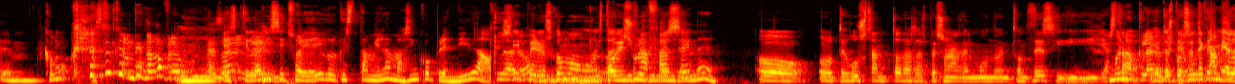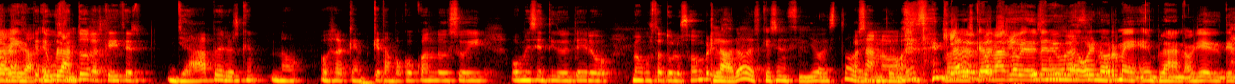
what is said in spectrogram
em, ¿cómo? es que no entiendo la pregunta, ¿sabes? Mm, Es que la bisexualidad yo creo que es también la más incomprendida. Claro. Sí, pero es como No un- es tan o es una fase entender. O, o te gustan todas las personas del mundo entonces y, y ya Bueno, está. claro, y entonces por eso te cambia la vida. Que te en gustan plan, todas, que dices, ya, pero es que no. O sea, que, que tampoco cuando soy o me he sentido hetero me han gustado todos los hombres. Claro, es que es sencillo esto. O sea, de no. claro, es que además lo de es tener un ego enorme. En plan, oye, ¿qué,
